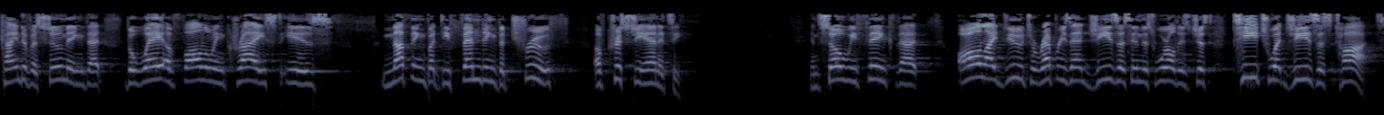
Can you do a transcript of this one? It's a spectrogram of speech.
kind of assuming that the way of following Christ is nothing but defending the truth of Christianity. And so we think that all I do to represent Jesus in this world is just teach what Jesus taught.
